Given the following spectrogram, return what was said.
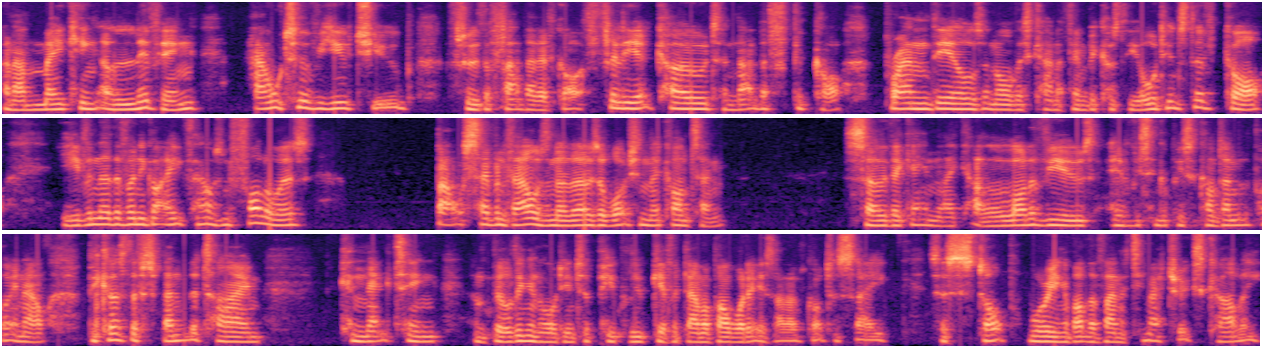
and are making a living out of YouTube through the fact that they've got affiliate codes and that they've got brand deals and all this kind of thing because the audience they've got, even though they've only got 8,000 followers, about 7,000 of those are watching their content. So they're getting like a lot of views every single piece of content they're putting out because they've spent the time connecting and building an audience of people who give a damn about what it is that I've got to say. So stop worrying about the vanity metrics, Carly,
